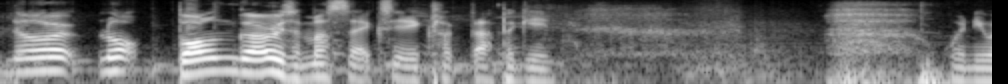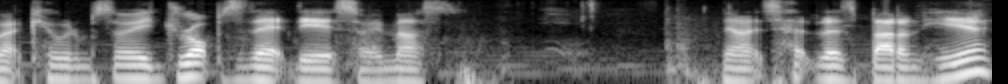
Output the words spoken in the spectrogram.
No, not bongos. I must have accidentally clicked up again when you killed him. So he drops that there, so he must. Now let's hit this button here.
